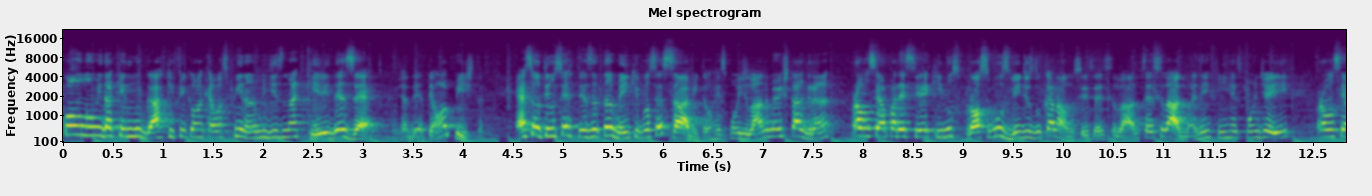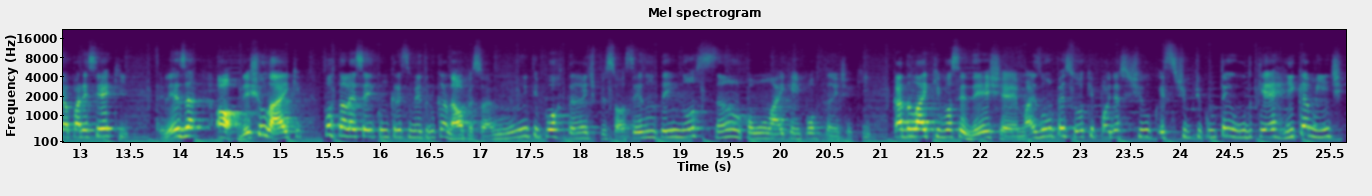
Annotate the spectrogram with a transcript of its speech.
Qual o nome daquele lugar que ficam aquelas pirâmides naquele deserto? Eu já dei até uma pista. Essa eu tenho certeza também que você sabe, então responde lá no meu Instagram pra você aparecer aqui nos próximos vídeos do canal. Não sei se é esse lado, se é esse lado, mas enfim, responde aí pra você aparecer aqui beleza? Ó, deixa o like, fortalece aí com o crescimento do canal, pessoal. É muito importante, pessoal. Vocês não têm noção como um like é importante aqui. Cada like que você deixa é mais uma pessoa que pode assistir esse tipo de conteúdo que é ricamente,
